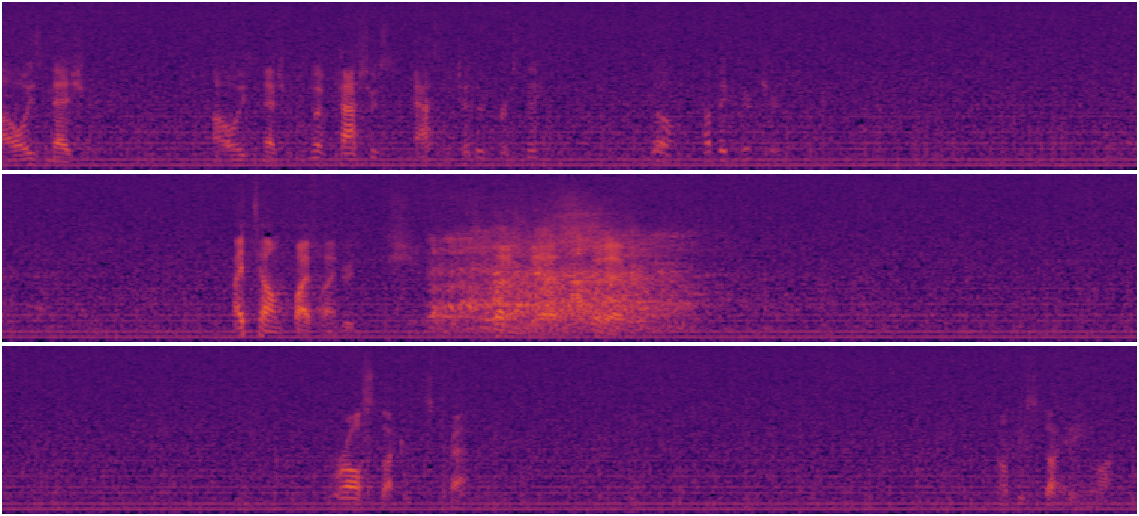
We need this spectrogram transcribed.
I always measure. I always measure. You know pastors ask each other first thing? So, how big's your church? I tell them 500. Let them guess. Whatever. We're all stuck in this trap. Don't be stuck any longer.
